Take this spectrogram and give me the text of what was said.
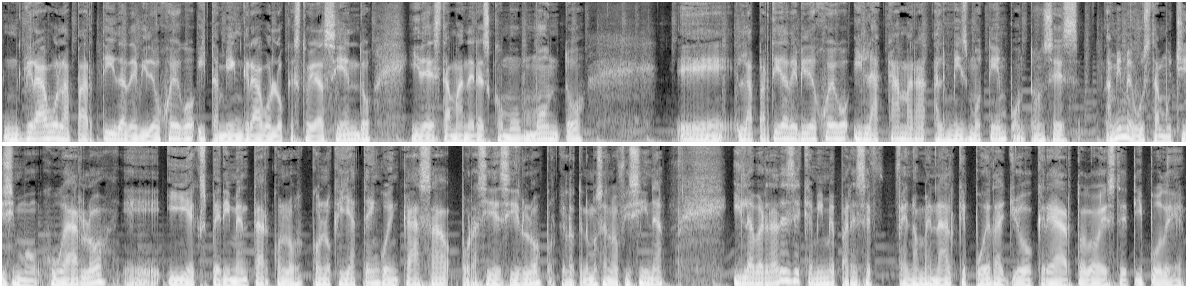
grabo la partida de videojuego y también grabo lo que estoy haciendo. Y de esta manera es como monto eh, la partida de videojuego y la cámara al mismo tiempo. Entonces, a mí me gusta muchísimo jugarlo eh, y experimentar con lo, con lo que ya tengo en casa, por así decirlo, porque lo tenemos en la oficina. Y la verdad es de que a mí me parece fenomenal que pueda yo crear todo este tipo de,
